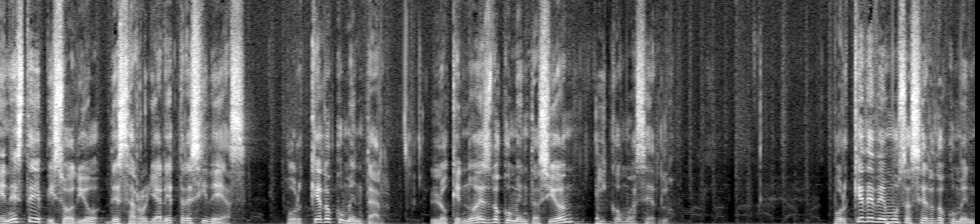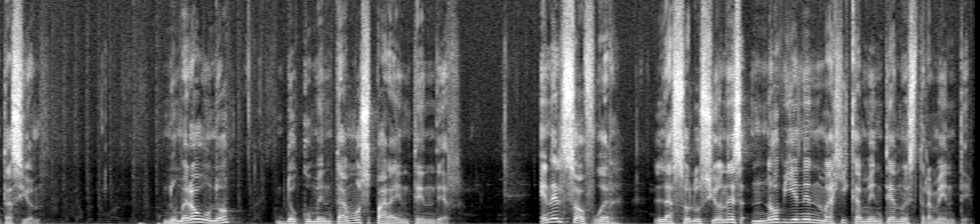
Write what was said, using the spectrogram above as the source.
En este episodio desarrollaré tres ideas. ¿Por qué documentar? Lo que no es documentación y cómo hacerlo. ¿Por qué debemos hacer documentación? Número 1. Documentamos para entender. En el software, las soluciones no vienen mágicamente a nuestra mente.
